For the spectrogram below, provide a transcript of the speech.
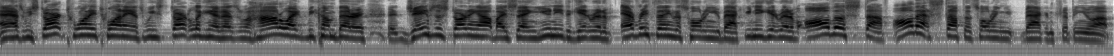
And as we start 2020, as we start looking at this, well, how do I become better? James is starting out by saying you need to get rid of everything that's holding you back. You need to get rid of all the stuff, all that stuff that's holding you back and tripping you up.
